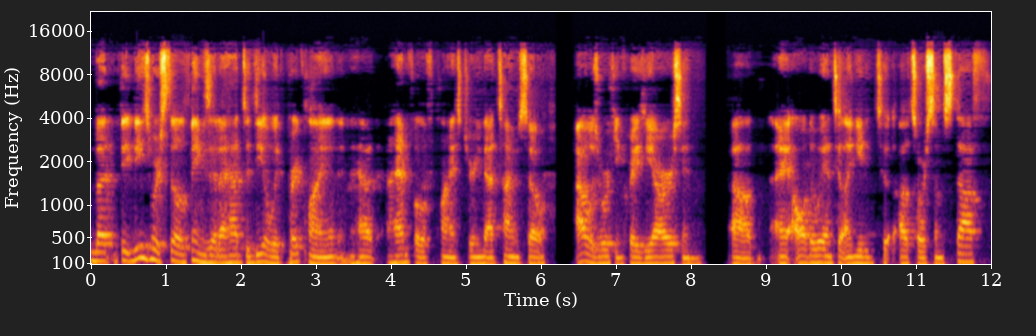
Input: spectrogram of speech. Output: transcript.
but th- these were still things that I had to deal with per client and had a handful of clients during that time. So I was working crazy hours and uh, I, all the way until I needed to outsource some stuff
